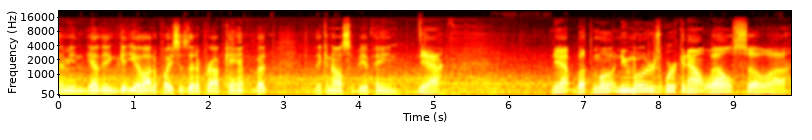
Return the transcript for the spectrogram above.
I mean, yeah, they can get you a lot of places that a prop can't, but they can also be a pain. Yeah. Yeah, but the mo- new motor's working out well, so uh,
